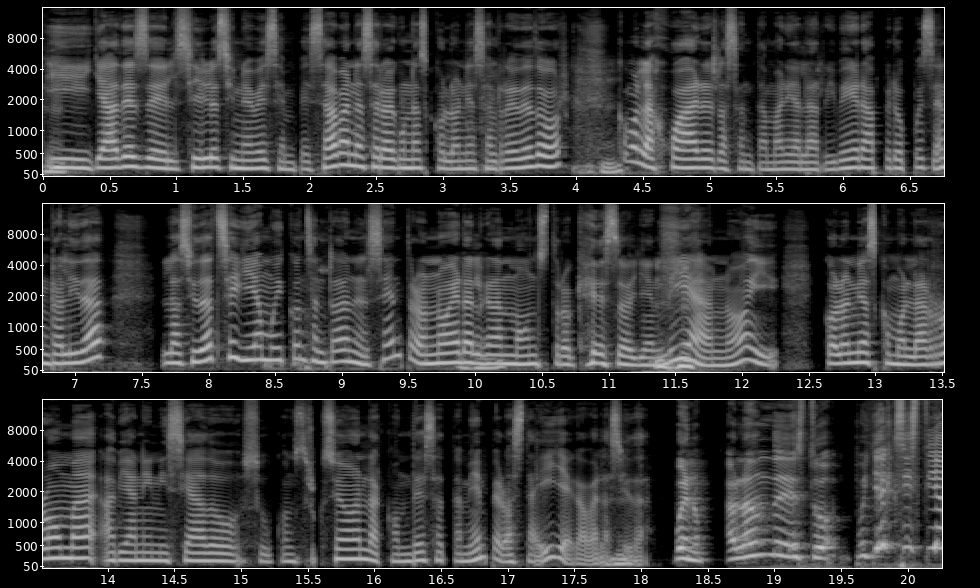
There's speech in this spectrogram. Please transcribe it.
y ya desde el siglo XIX se empezaban a hacer algunas colonias alrededor, como la Juárez, la Santa María la Ribera, pero pues en realidad la ciudad seguía muy concentrada en el centro, no era el gran monstruo que es hoy en día, ¿no? Y colonias como la Roma habían iniciado su construcción, la Condesa también, pero hasta ahí llegaba la ciudad. Bueno, hablando de esto, pues ya existían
